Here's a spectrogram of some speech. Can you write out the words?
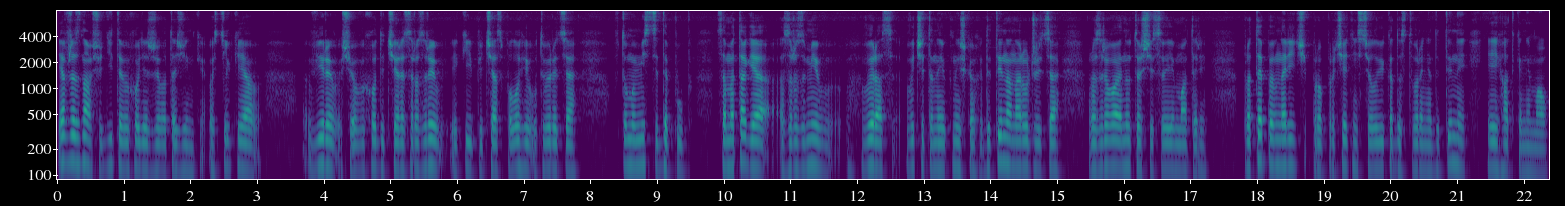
Я вже знав, що діти виходять з живота жінки. Ось тільки я вірив, що виходить через розрив, який під час пологів утворюється в тому місці, де пуп. Саме так я зрозумів вираз, вичитаний у книжках. Дитина народжується, розриває нутрощі своєї матері. Проте певна річ про причетність чоловіка до створення дитини я й гадки не мав.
